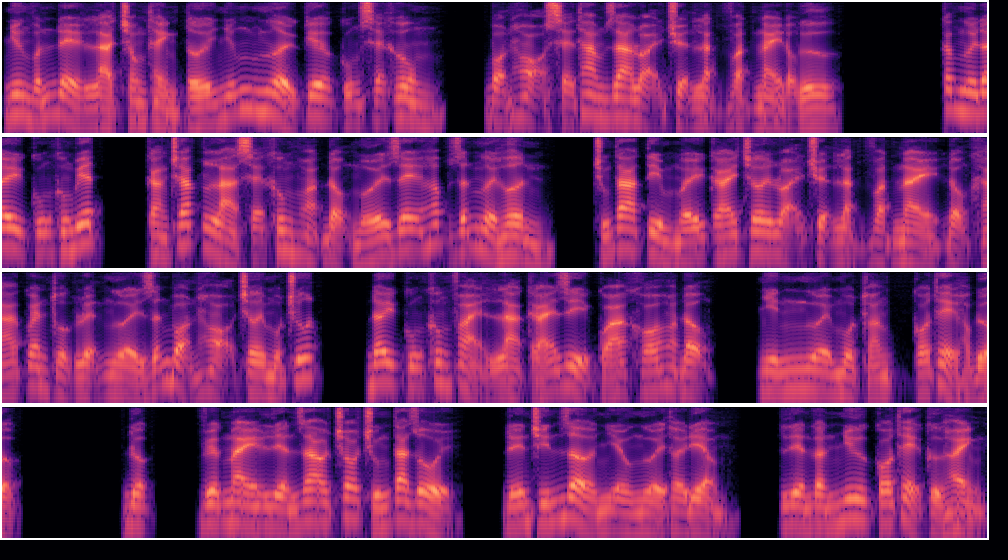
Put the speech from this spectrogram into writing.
nhưng vấn đề là trong thành tới những người kia cũng sẽ không, bọn họ sẽ tham gia loại chuyện lặt vặt này đầu ư? Các người đây cũng không biết, càng chắc là sẽ không hoạt động mới dễ hấp dẫn người hơn. Chúng ta tìm mấy cái chơi loại chuyện lặt vặt này, động khá quen thuộc luyện người dẫn bọn họ chơi một chút. Đây cũng không phải là cái gì quá khó hoạt động, nhìn người một thoáng có thể học được. Được, việc này liền giao cho chúng ta rồi. Đến chín giờ nhiều người thời điểm, liền gần như có thể cử hành.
